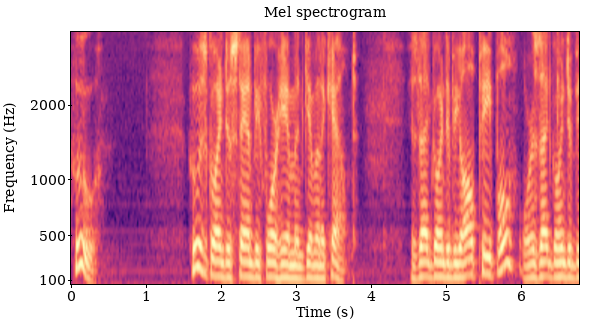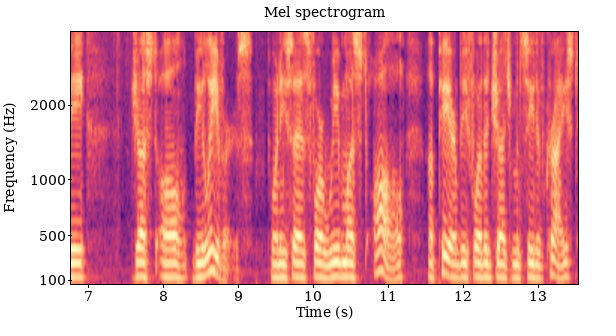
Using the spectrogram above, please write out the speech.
Who? Who is going to stand before him and give an account? Is that going to be all people, or is that going to be just all believers? When he says, For we must all appear before the judgment seat of Christ,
